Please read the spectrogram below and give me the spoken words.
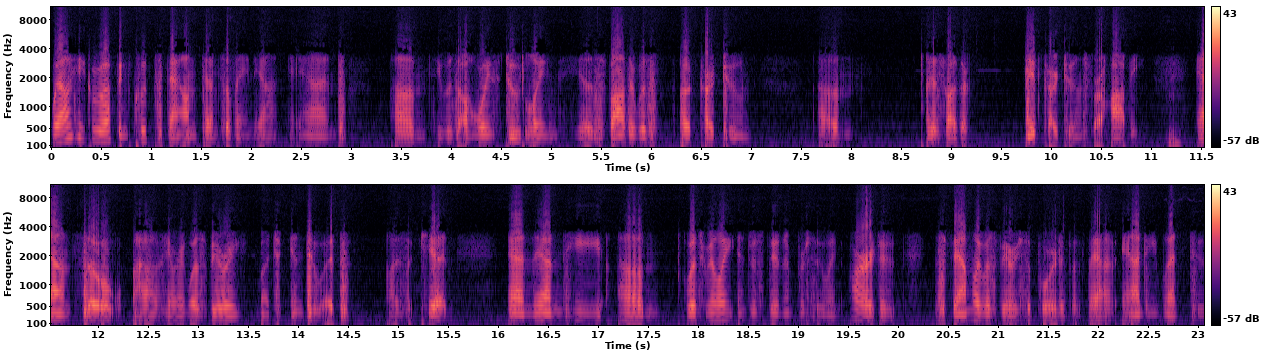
Well, he grew up in Kutztown, Pennsylvania, and um, he was always doodling. His father was a cartoon. Um, his father did cartoons for a hobby, hmm. and so uh, Haring was very much into it as a kid. And then he um, was really interested in pursuing art. His family was very supportive of that, and he went to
